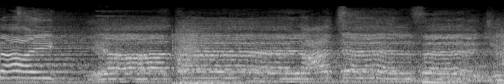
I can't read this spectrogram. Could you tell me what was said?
معي يا طلعة الفجر.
